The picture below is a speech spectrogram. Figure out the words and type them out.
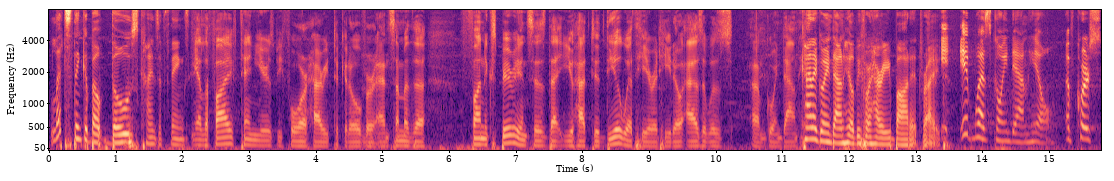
Let's think about those kinds of things. Yeah, the five, ten years before Harry took it over, and some of the fun experiences that you had to deal with here at Hedo as it was um, going downhill. Kind of going downhill before Harry bought it, right? It, it was going downhill. Of course,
